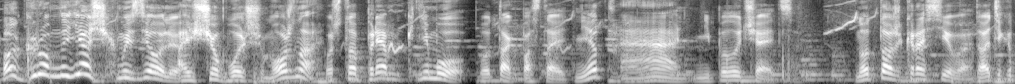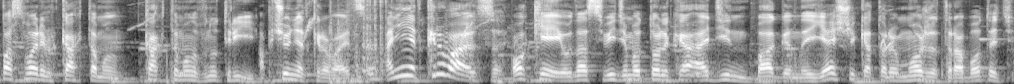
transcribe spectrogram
Огромный ящик мы сделали! А еще больше можно? Вот что прям к нему вот так поставить, нет? А, не получается. Но тоже красиво. Давайте-ка посмотрим, как там он. Как там он внутри. А почему не открывается? Они не открываются. Окей, у нас, видимо, только один баганный ящик, который может работать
